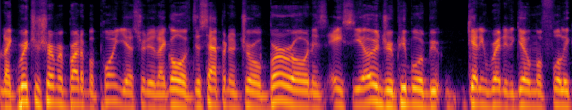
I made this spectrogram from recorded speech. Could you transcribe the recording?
like Richard Sherman brought up a point yesterday, like, oh, if this happened to Joe Burrow and his ACL injury, people would be getting ready to give him a fully.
